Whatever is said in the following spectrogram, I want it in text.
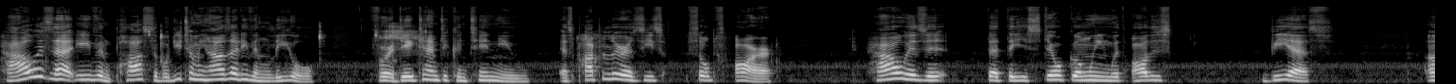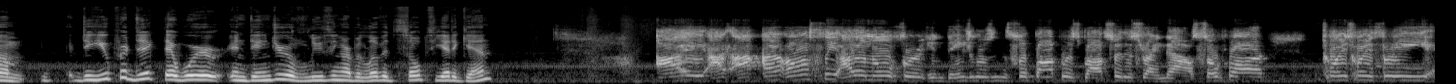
how is that even possible? Do you tell me how is that even legal for a daytime to continue as popular as these soaps are? How is it that they're still going with all this BS? Um, do you predict that we're in danger of losing our beloved soaps yet again? I, I, I, honestly, I don't know if we're in danger of losing the soap operas, but I'll say this right now. So far, 2023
